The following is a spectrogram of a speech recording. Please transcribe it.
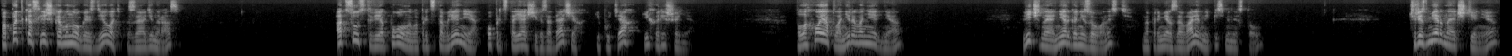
Попытка слишком много сделать за один раз. Отсутствие полного представления о предстоящих задачах и путях их решения. Плохое планирование дня. Личная неорганизованность, например, заваленный письменный стол. Чрезмерное чтение.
